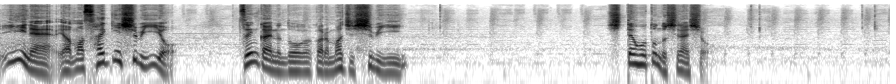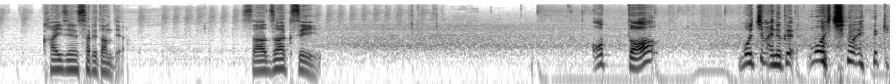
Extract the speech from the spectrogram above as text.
いいね。いやまあ最近守備いいよ。前回の動画からマジ守備いい。失点ほとんどしないでしょ。改善されたんだよ。さあザクシー。おっと？もう一枚抜く。もう一枚抜け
